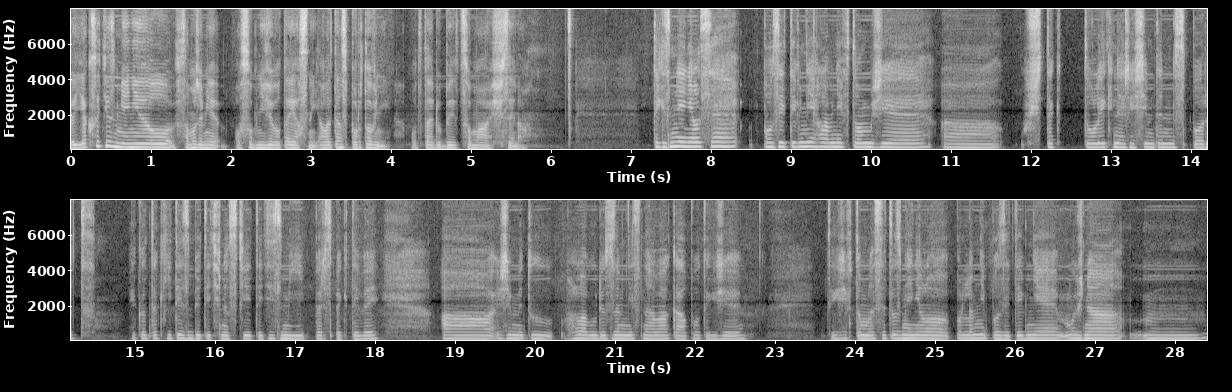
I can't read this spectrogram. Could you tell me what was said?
Jak se ti změnil, samozřejmě osobní život je jasný, ale ten sportovní? od té doby, co máš syna? Tak změnil se pozitivně hlavně v tom, že uh, už tak tolik neřeším ten sport jako taky ty zbytečnosti teď z mý perspektivy a že mi tu hlavu dost zaměstnává kápo, takže, takže v tomhle se to změnilo podle mě pozitivně, možná mm,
